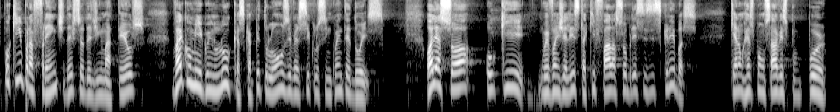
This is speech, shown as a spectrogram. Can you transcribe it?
Um pouquinho para frente, deixa o seu dedinho em Mateus. Vai comigo em Lucas, capítulo 11, versículo 52. Olha só o que o evangelista aqui fala sobre esses escribas, que eram responsáveis por, por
